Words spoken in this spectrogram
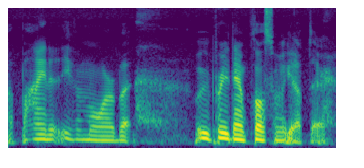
up behind it even more, but we'll be pretty damn close when we get up there.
